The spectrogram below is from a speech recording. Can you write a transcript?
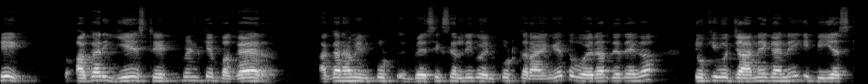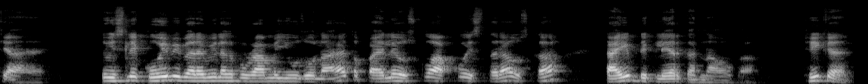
ठीक? तो अगर ये स्टेटमेंट के बगैर अगर हम इनपुट बेसिक सैलरी को इनपुट कराएँगे तो वो एरर दे देगा, क्योंकि वो जानेगा नहीं कि बीएस क्या है। तो इसलिए कोई भी वेरिएबल अगर प्रोग्राम में यूज़ होना है तो पहले उसको आपको इस तरह उसका टाइप डिक्लेयर करना होगा। ठीक है?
